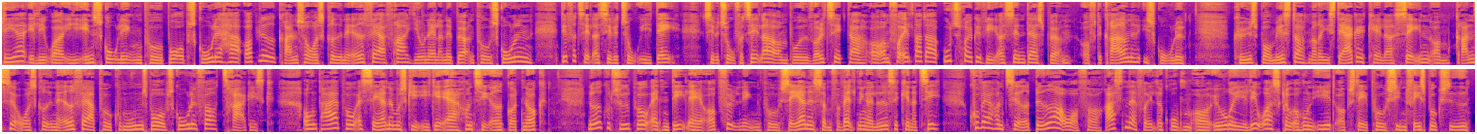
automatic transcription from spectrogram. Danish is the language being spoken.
Flere elever i indskolingen på Borup Skole har oplevet grænseoverskridende adfærd fra jævnaldrende børn på skolen. Det fortæller TV2 i dag. TV2 fortæller om både voldtægter og om forældre, der er utrygge ved at sende deres børn, ofte grædende, i skole. Køges borgmester Marie Stærke kalder sagen om grænseoverskridende adfærd på kommunens Borup Skole for tragisk. Og hun peger på, at sagerne måske ikke er håndteret godt nok. Noget kunne tyde på, at en del af opfølgningen på sagerne, som forvaltning og ledelse kender til, kunne være håndteret bedre over for resten af forældregruppen og øvrige elever, skriver hun i et opslag på sin Facebook-side.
